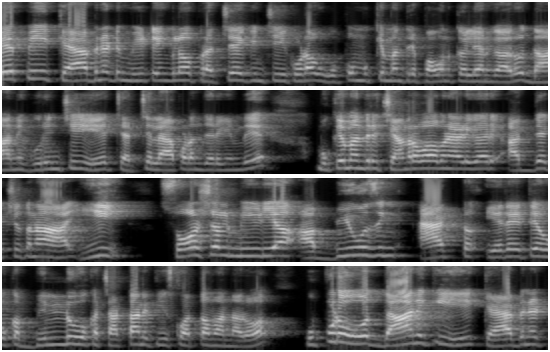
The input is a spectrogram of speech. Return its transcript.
ఏపీ కేబినెట్ మీటింగ్లో ప్రత్యేకించి కూడా ఉప ముఖ్యమంత్రి పవన్ కళ్యాణ్ గారు దాని గురించి చర్చ లేపడం జరిగింది. ముఖ్యమంత్రి చంద్రబాబు నాయుడు గారి అధ్యక్షతన ఈ సోషల్ మీడియా అబ్యూజింగ్ యాక్ట్ ఏదైతే ఒక బిల్లు ఒక చట్టాన్ని తీసుకొస్తామన్నారో ఇప్పుడు దానికి కేబినెట్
